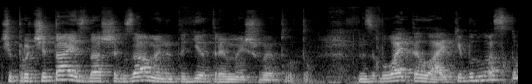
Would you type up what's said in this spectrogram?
чи прочитай, здаш екзамен, і тоді отримаєш виплату. Не забувайте лайки, будь ласка.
